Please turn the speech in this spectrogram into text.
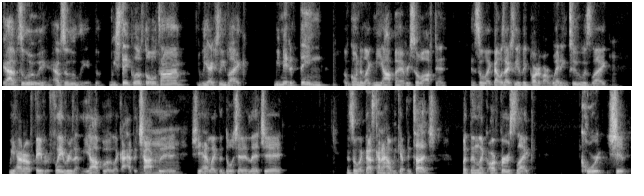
Yeah, absolutely, absolutely. But we stayed close the whole time. We actually like we made a thing of going to like Miapa every so often, and so like that was actually a big part of our wedding too. Was like Mm. we had our favorite flavors at Miapa. Like I had the chocolate. Mm. she had like the dulce de leche and so like that's kind of how we kept in touch but then like our first like courtship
